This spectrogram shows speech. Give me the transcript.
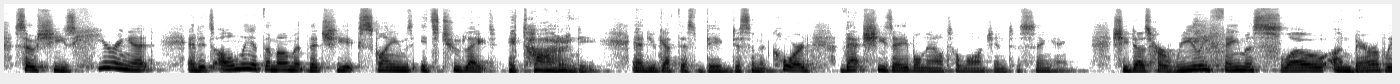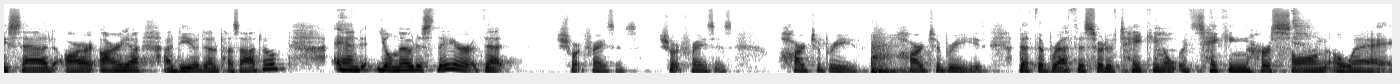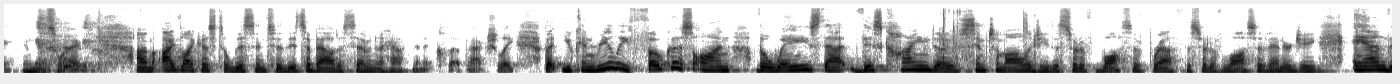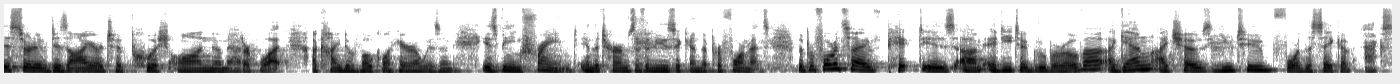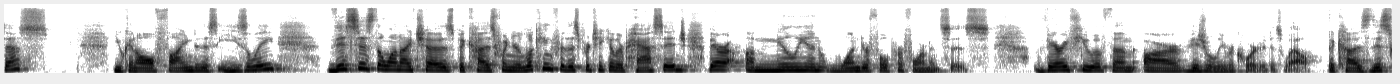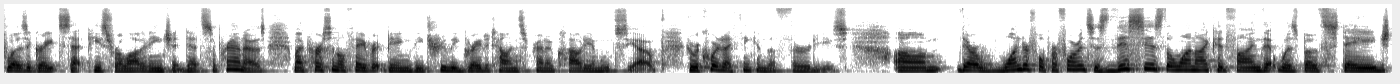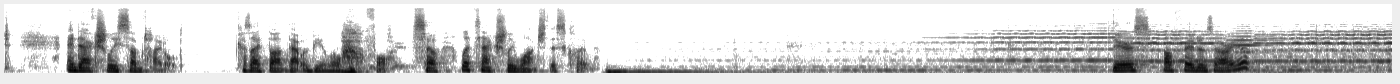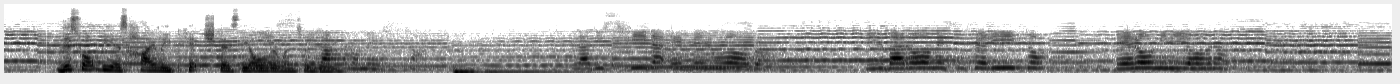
So she's hearing it, and it's only at the moment that she exclaims, It's too late, è tardi, and you get this big dissonant chord, that she's able now to launch into singing. She does her really famous, slow, unbearably sad aria, Addio del passato. And you'll notice there that short phrases, short phrases. Hard to breathe, hard to breathe, that the breath is sort of taking, taking her song away in this way. Um, I'd like us to listen to, it's about a seven and a half minute clip actually, but you can really focus on the ways that this kind of symptomology, this sort of loss of breath, this sort of loss of energy, and this sort of desire to push on no matter what, a kind of vocal heroism, is being framed in the terms of the music and the performance. The performance I've picked is um, Edita Gruberova. Again, I chose YouTube for the sake of access. You can all find this easily. This is the one I chose because when you're looking for this particular passage, there are a million wonderful performances. Very few of them are visually recorded as well, because this was a great set piece for a lot of ancient dead sopranos. My personal favorite being the truly great Italian soprano Claudia Muzio, who recorded, I think, in the 30s. Um, there are wonderful performances. This is the one I could find that was both staged and actually subtitled because I thought that would be a little helpful. So let's actually watch this clip. There's Alfredo's aria. This won't be as highly pitched as the older ones would be. La disfida ebbe luogo. Il barone fu ferito e migliora.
